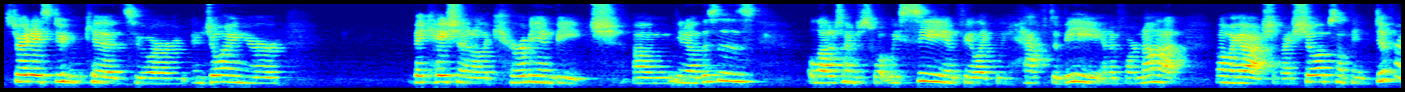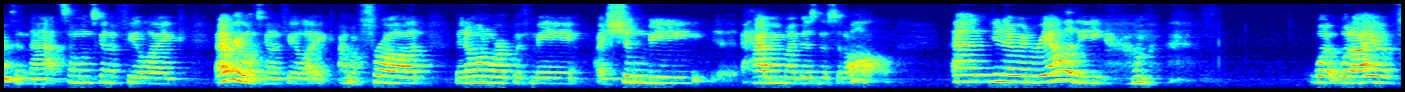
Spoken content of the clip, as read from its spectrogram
straight A student kids who are enjoying your vacation on a Caribbean beach. Um, you know, this is a lot of times just what we see and feel like we have to be. And if we're not, oh my gosh, if I show up something different than that, someone's going to feel like, everyone's going to feel like I'm a fraud. They don't want to work with me. I shouldn't be having my business at all. And, you know, in reality, um, what what I have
